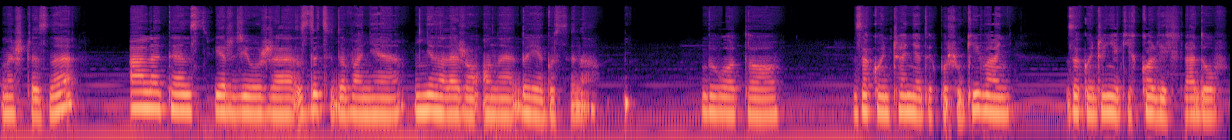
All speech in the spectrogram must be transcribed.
mężczyzny, ale ten stwierdził, że zdecydowanie nie należą one do jego syna. Było to zakończenie tych poszukiwań, zakończenie jakichkolwiek śladów.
